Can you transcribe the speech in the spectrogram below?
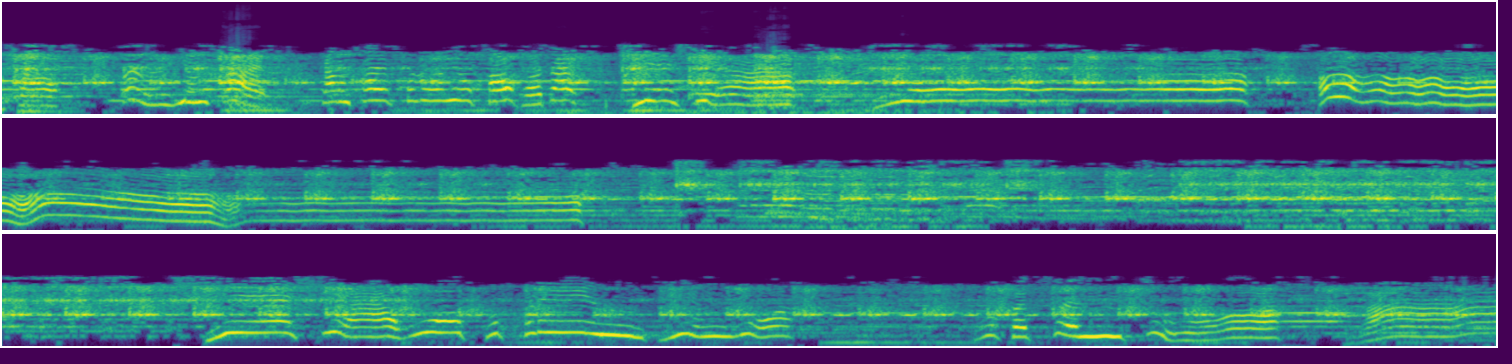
少二英才，张彩不若有好货在，别想我。下我不领定我，如何怎做啊？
